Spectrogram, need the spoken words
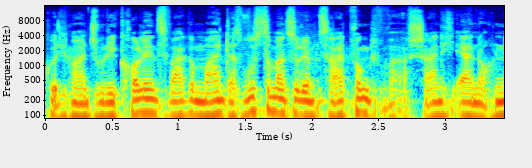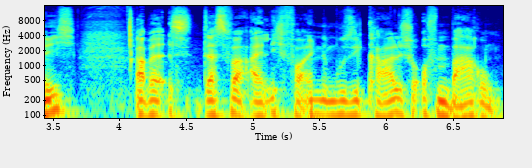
Gut, ich meine, Judy Collins war gemeint, das wusste man zu dem Zeitpunkt wahrscheinlich eher noch nicht. Aber es, das war eigentlich vor allem eine musikalische Offenbarung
